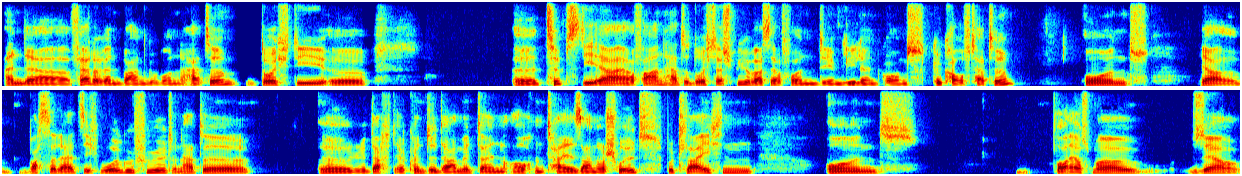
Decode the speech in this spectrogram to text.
an der Pferderennbahn gewonnen hatte durch die äh, äh, Tipps, die er erfahren hatte durch das Spiel, was er von dem Leland Gaunt gekauft hatte. Und ja, Buster, der hat sich wohlgefühlt und hatte äh, gedacht, er könnte damit dann auch einen Teil seiner Schuld begleichen und war erstmal sehr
